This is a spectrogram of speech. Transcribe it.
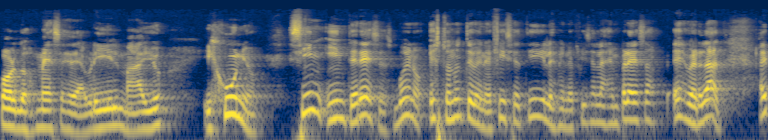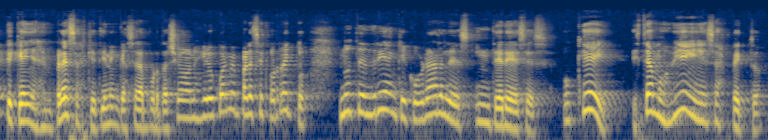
por los meses de abril, mayo y junio, sin intereses. Bueno, esto no te beneficia a ti, les beneficia a las empresas, es verdad. Hay pequeñas empresas que tienen que hacer aportaciones y lo cual me parece correcto. No tendrían que cobrarles intereses. Ok, estamos bien en ese aspecto.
